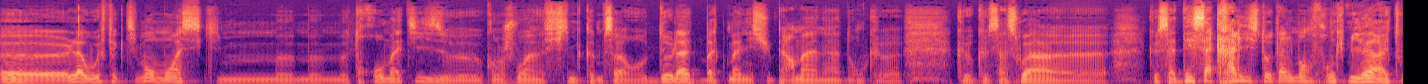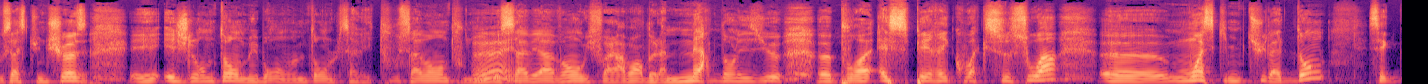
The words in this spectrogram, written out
Euh, là où effectivement, moi, ce qui me, traumatise euh, quand je vois un film comme ça, au-delà de Batman et Superman, hein, donc que, ça soit que ça désacralise totalement Frank Miller et tout ça, c'est une chose. Et, je l'entends, mais bon, en même temps, on le savait tous avant, tout le monde le savait avant, où il fallait avoir de la merde dans les yeux euh, pour espérer quoi que ce soit. Euh, moi, ce qui me tue là-dedans, c'est que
